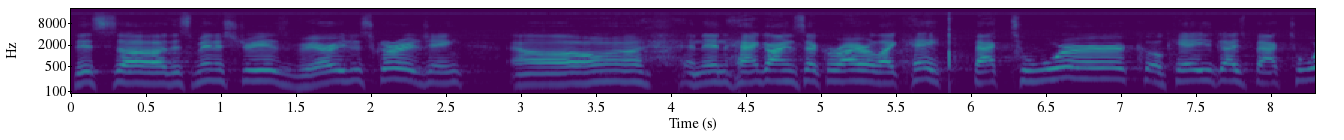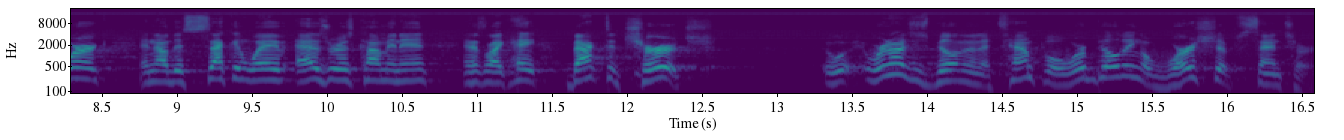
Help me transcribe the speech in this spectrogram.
This, uh, this ministry is very discouraging. Uh, and then Haggai and Zechariah are like, hey, back to work. Okay, you guys back to work. And now this second wave, Ezra is coming in, and it's like, hey, back to church. We're not just building a temple, we're building a worship center.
